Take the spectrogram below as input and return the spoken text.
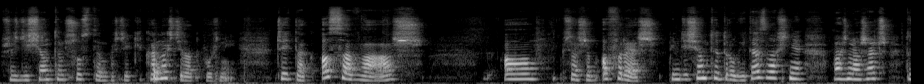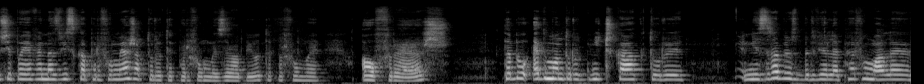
W 66, właściwie kilkanaście lat później. Czyli tak, o Savage, o, przepraszam, o Fresh, 52. To jest właśnie ważna rzecz. Tu się pojawia nazwisko perfumiarza, który te perfumy zrobił, te perfumy o Fresh. To był Edmond Rudniczka, który nie zrobił zbyt wiele perfum, ale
